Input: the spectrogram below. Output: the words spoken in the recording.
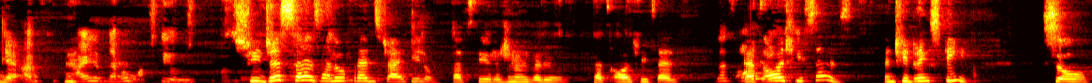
Yeah. I'm, I have never watched the original. She just says, hello, friends, chai pee lo. That's the original video. That's all she says. That's all. That's all she says. And she drinks tea. So,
